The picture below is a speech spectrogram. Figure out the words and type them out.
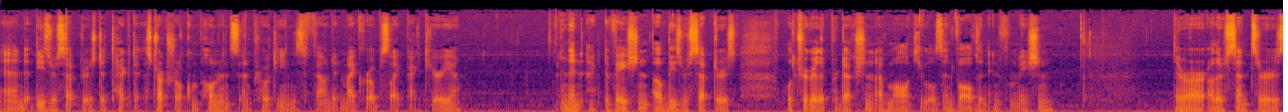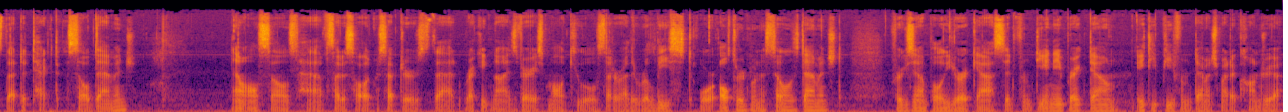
and these receptors detect structural components and proteins found in microbes like bacteria. And then activation of these receptors will trigger the production of molecules involved in inflammation. There are other sensors that detect cell damage. Now, all cells have cytosolic receptors that recognize various molecules that are either released or altered when a cell is damaged. For example, uric acid from DNA breakdown, ATP from damaged mitochondria,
